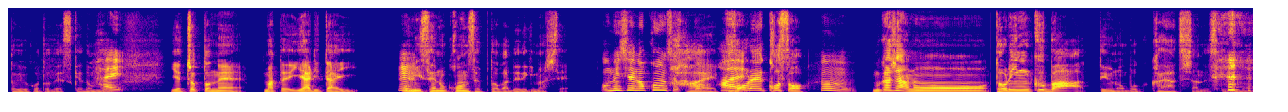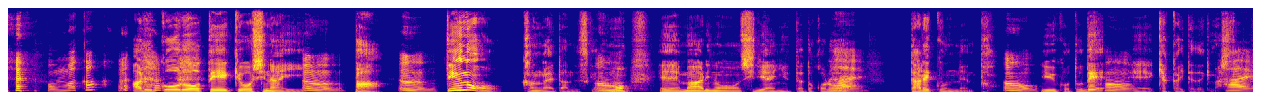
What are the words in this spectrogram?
ということですけども。、はいい。や、ちょっとね、またやりたいお店のコンセプトが出てきまして。お店のコンセプト？はい、はい。これこそ、うん。昔あのードリンクバーっていうのを僕開発したんですけども、ほんまか？アルコールを提供しないうん。バーっうん。ていうのを考えたんですけども、えー周りの知り合いに言ったところ、はい。誰くんねんとうん。いうことで、うんえー却下いただきました。はい。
